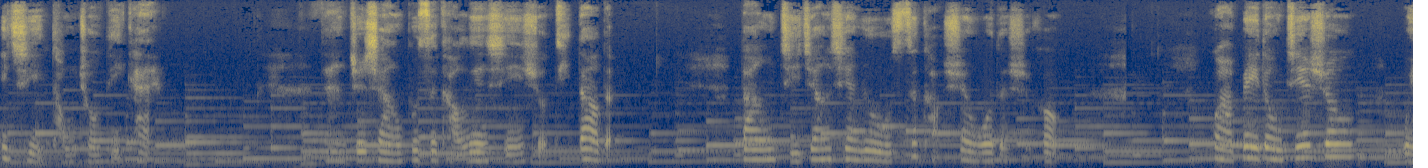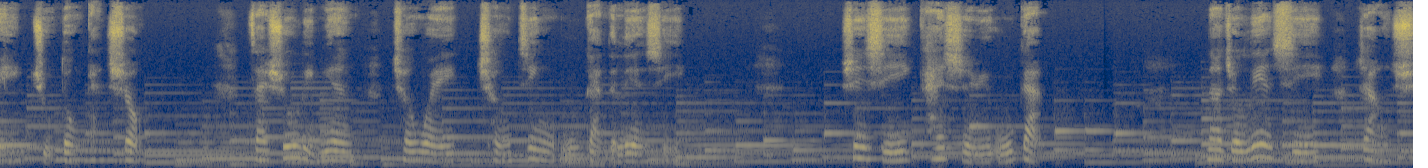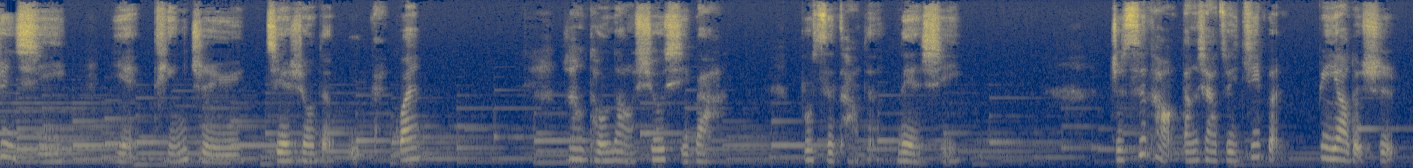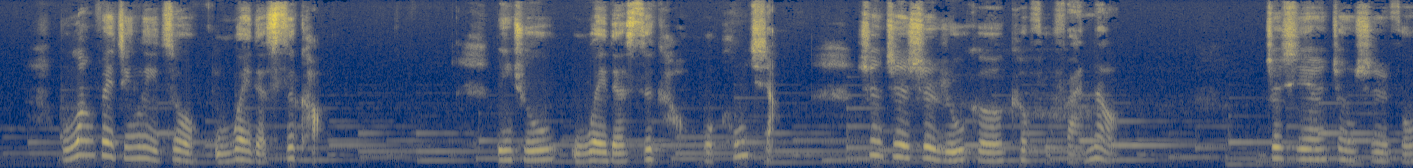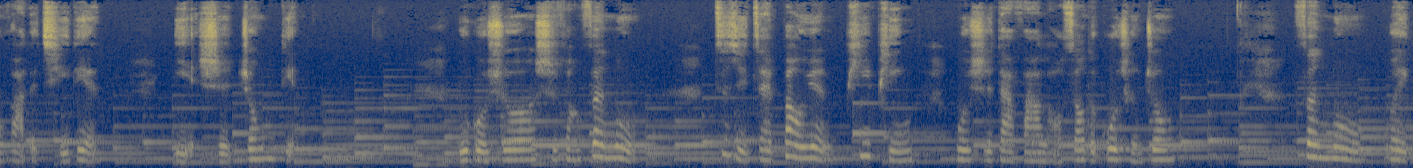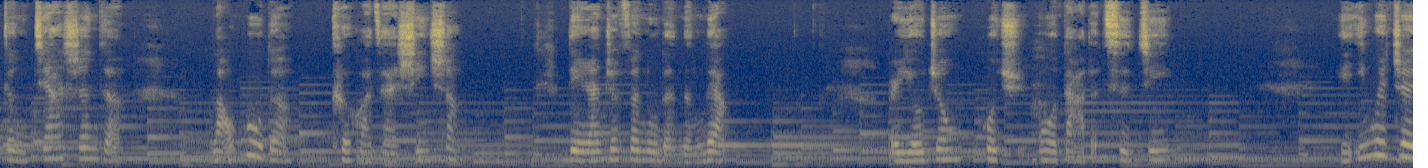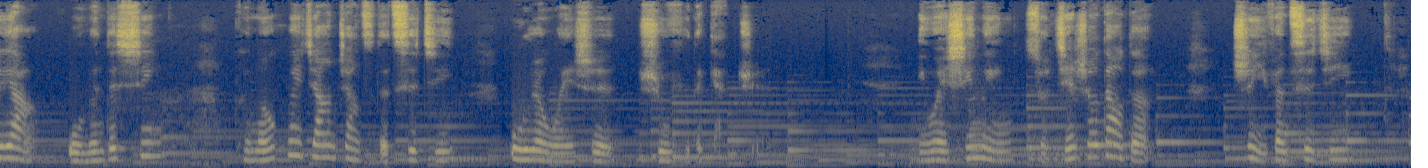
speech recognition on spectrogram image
一起同仇敌忾。但就像不思考练习所提到的，当即将陷入思考漩涡的时候。化被动接收为主动感受，在书里面称为沉浸无感的练习。讯息开始于无感，那就练习让讯息也停止于接收的无感官，让头脑休息吧。不思考的练习，只思考当下最基本。必要的事，不浪费精力做无谓的思考，摒除无谓的思考或空想，甚至是如何克服烦恼。这些正是佛法的起点，也是终点。如果说释放愤怒，自己在抱怨、批评或是大发牢骚的过程中，愤怒。会更加深的、牢固的刻画在心上，点燃这愤怒的能量，而由中获取莫大的刺激。也因为这样，我们的心可能会将这样子的刺激误认为是舒服的感觉，因为心灵所接收到的是一份刺激，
